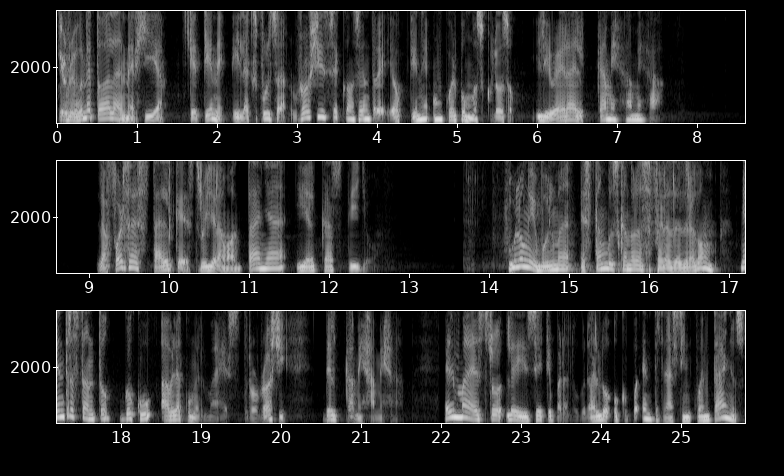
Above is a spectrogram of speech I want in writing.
que reúne toda la energía que tiene y la expulsa. Roshi se concentra y obtiene un cuerpo musculoso y libera el Kamehameha. La fuerza es tal que destruye la montaña y el castillo. Ulon y Bulma están buscando las esferas del dragón. Mientras tanto, Goku habla con el maestro Roshi del Kamehameha. El maestro le dice que para lograrlo ocupa entrenar 50 años.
